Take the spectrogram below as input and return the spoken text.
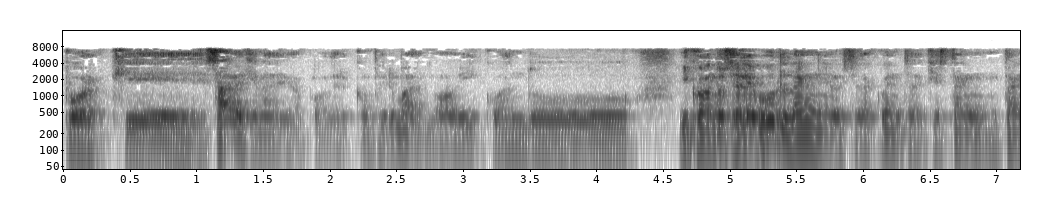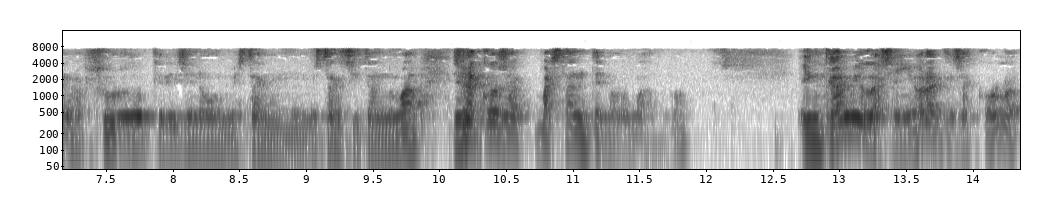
porque sabe que nadie va a poder confirmar, ¿no? Y cuando, y cuando se le burlan, se da cuenta que es tan, tan absurdo que dice, no, me están, me están citando mal. Es una cosa bastante normal, ¿no? En cambio, la señora que sacó la,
